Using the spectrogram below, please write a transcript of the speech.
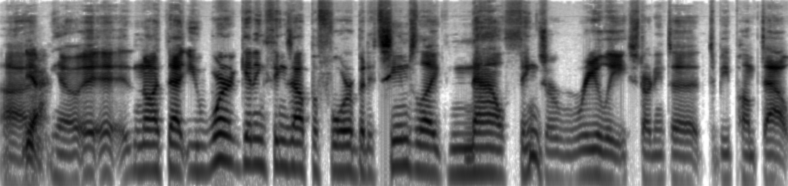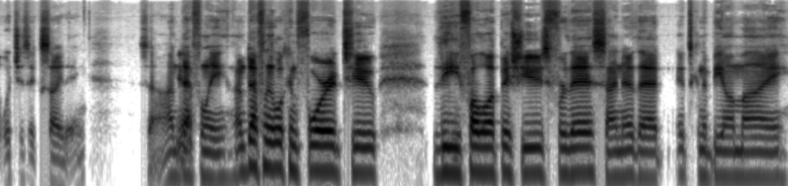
Uh, yeah, you know, it, it, not that you weren't getting things out before, but it seems like now things are really starting to to be pumped out, which is exciting. So I'm yeah. definitely I'm definitely looking forward to the follow up issues for this. I know that it's going to be on my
